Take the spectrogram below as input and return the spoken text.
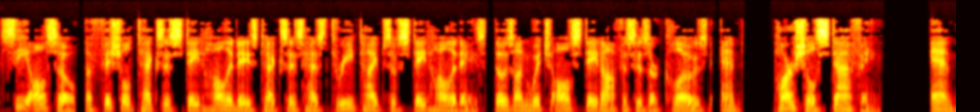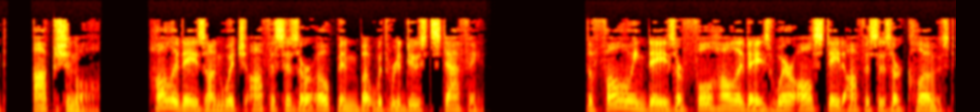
See also, official Texas state holidays Texas has three types of state holidays, those on which all state offices are closed, and partial staffing, and optional holidays on which offices are open but with reduced staffing. The following days are full holidays where all state offices are closed.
